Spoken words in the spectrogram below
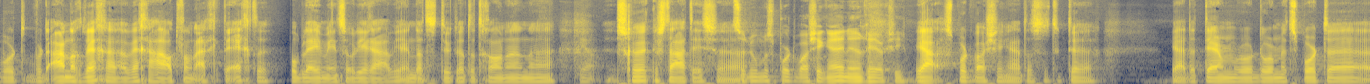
wordt, wordt aandacht wegge- weggehaald van eigenlijk de echte problemen in Saudi-Arabië. En dat is natuurlijk dat het gewoon een Ja. schurkenstaat is. eh. Ze noemen sportwashing hè, in hun reactie. Ja, sportwashing, ja, dat is natuurlijk de, ja, de term door, met sport eh,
